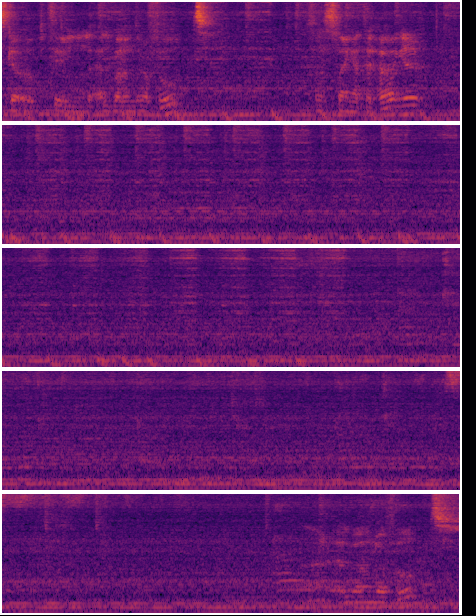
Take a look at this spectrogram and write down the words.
Ska upp till 1100 fot. Sen svänga till höger. 1100 fot.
